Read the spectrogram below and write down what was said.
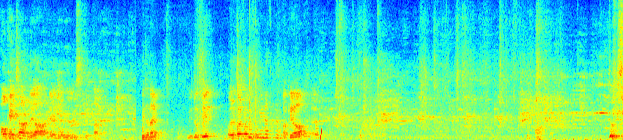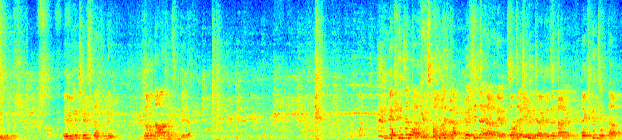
어 괜찮은데 아 내가 너무 의식했다. 괜찮아요? 유정 씨 빨리 빨리 빨리. 갈게요. 잠시만요. 야 이거 재밌을 것 같은데? 너 나만 잘 쓴대. 야 괜찮다. 어, 괜찮아. 이거 진짜 리얼해요. 진짜 어, 리얼해요. 괜찮다. 진짜 리얼해요. 야 괜찮다.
